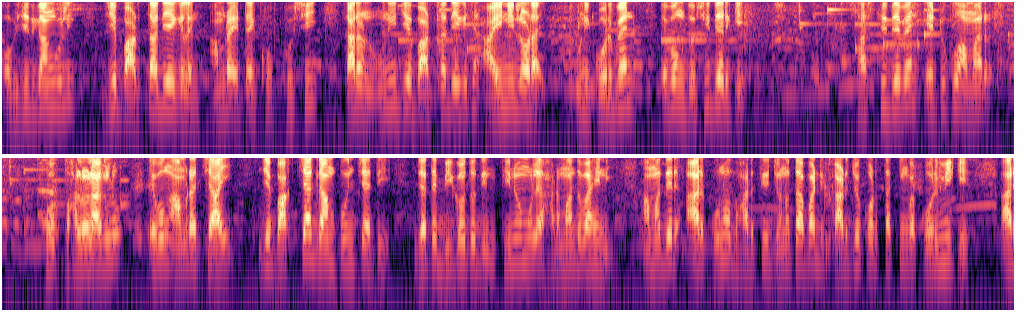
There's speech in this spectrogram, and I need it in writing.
অভিজিৎ গাঙ্গুলি যে বার্তা দিয়ে গেলেন, আমরা এটাই খুব খুশি। কারণ উনি যে বার্তা দিয়ে গেছেন, আইনি লড়াই, উনি করবেন এবং দোষীদেরকে শাস্তি দেবেন, এটুকু আমার খুব ভালো লাগল। এবং আমরা চাই যে বাচ্চা গ্রাম পঞ্চায়েতে যাতে বিগত দিন তৃণমূলের হারমাদ বাহিনী আমাদের আর কোনো ভারতীয় জনতা পার্টির কার্যকর্তা কিংবা কর্মীকে আর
